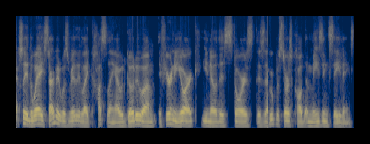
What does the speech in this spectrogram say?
actually, the way I started was really like hustling. I would go to, um, if you're in New York, you know, there's stores, there's a group of stores called Amazing Savings.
